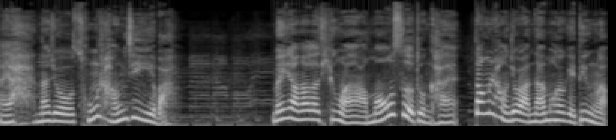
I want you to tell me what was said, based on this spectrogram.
哎呀，那就从长计议吧。”没想到他听完啊，茅塞顿开，当场就把男朋友给定了。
